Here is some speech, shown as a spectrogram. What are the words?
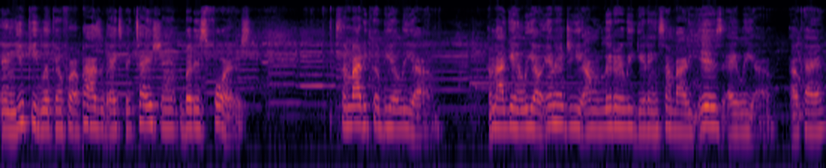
And you keep looking for a positive expectation, but it's forced. Somebody could be a Leo. I'm not getting Leo energy. I'm literally getting somebody is a Leo, okay?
